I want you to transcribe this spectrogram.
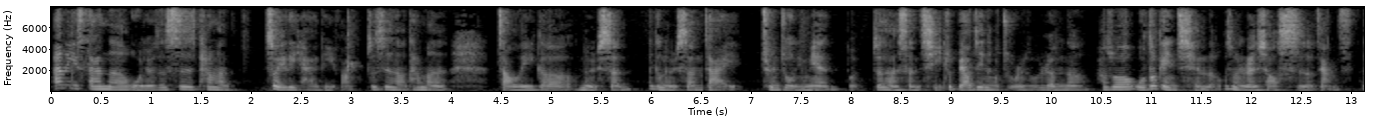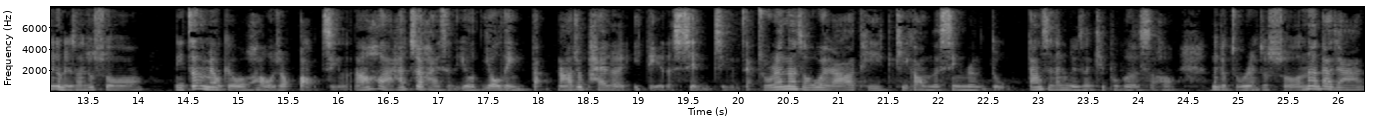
案例三呢，我觉得是他们。最厉害的地方就是呢，他们找了一个女生，那个女生在群组里面就是很生气，就标记那个主任说人呢？他说我都给你钱了，为什么人消失了？这样子，那个女生就说你真的没有给我的话，我就报警了。然后后来他最后还是有有领到，然后就拍了一叠的现金。这样，主任那时候为了要提提高我们的信任度，当时那个女生 keep up 的时候，那个主任就说那大家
